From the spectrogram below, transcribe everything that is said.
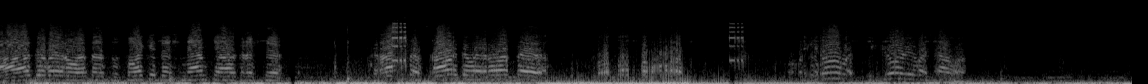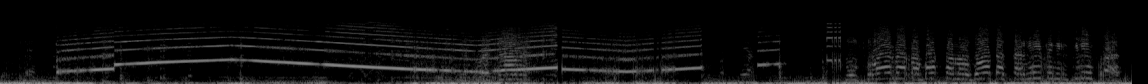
Auga vairuotojas, sustokit dešiniam kelkraštį. Kraštas, auga vairuotojas. Autos pavaras. Įgriovas, įgriovi važiavo. Išvažiavo. Sustojame, dabar panaudotas tarnybinis ginklas.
